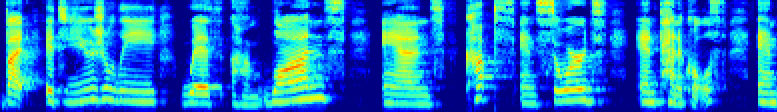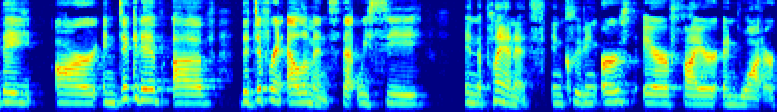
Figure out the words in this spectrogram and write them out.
but it's usually with um, wands and cups and swords and pentacles. And they are indicative of the different elements that we see in the planets, including earth, air, fire, and water.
